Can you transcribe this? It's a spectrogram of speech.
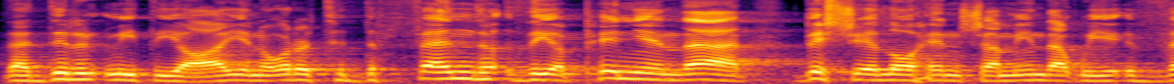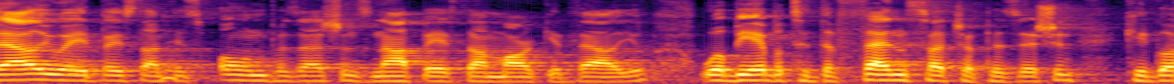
that didn't meet the eye in order to defend the opinion that bishelohen shamin, that we evaluate based on his own possessions, not based on market value. We'll be able to defend such a position. Kigon.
